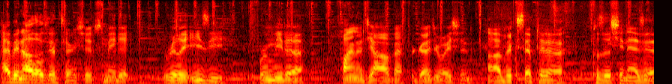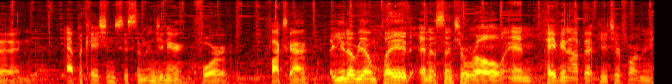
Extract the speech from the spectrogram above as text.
Having all those internships made it really easy for me to find a job after graduation. I've accepted a position as an application system engineer for Foxconn. UWM played an essential role in paving out that future for me.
